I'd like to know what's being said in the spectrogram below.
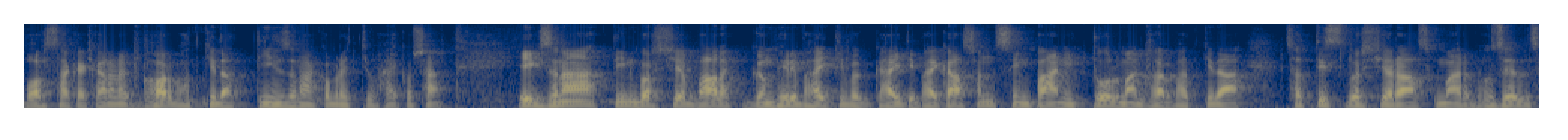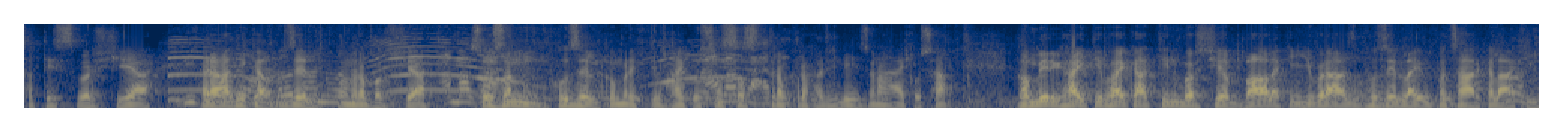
वर्षाका कारण घर भत्किँदा तिनजनाको मृत्यु भएको छ। एकजना तिन वर्षीय बालक गम्भीर घाइते घाइते भएका छन्। सिम्पानी टोलमा घर भत्किँदा छत्तिस वर्षीय राजकुमार भुजेल छत्तिस वर्षीय राधिका भुजेल पन्ध्र वर्षीय सुजन भुजेलको मृत्यु भएको सशस्त्र प्रहरीले जनाएको छ। गम्भीर घाइते भएका तिन वर्षीय बालक युवराज भुजेललाई उपचारका लागि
